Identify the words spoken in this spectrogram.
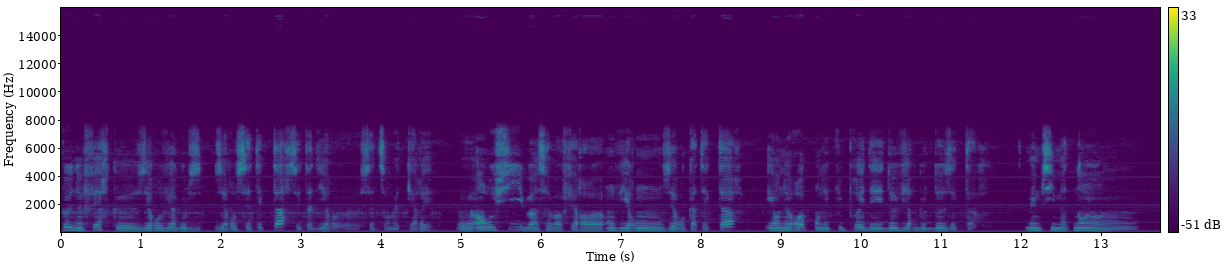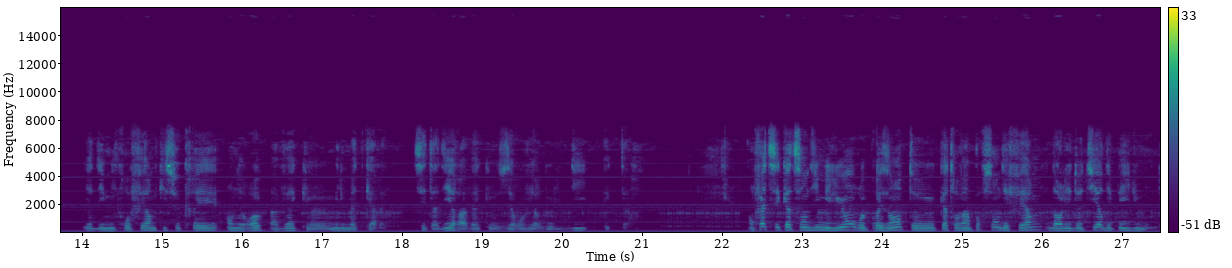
peut ne faire que 0,07 hectares, c'est-à-dire 700 euh, mètres carrés. Euh, en Russie, ben, ça va faire environ 0,4 hectares. Et en Europe, on est plus près des 2,2 hectares. Même si maintenant, il y a des micro-fermes qui se créent en Europe avec 1000 mètres carrés c'est-à-dire avec 0,10 hectares. En fait, ces 410 millions représentent 80% des fermes dans les deux tiers des pays du monde.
